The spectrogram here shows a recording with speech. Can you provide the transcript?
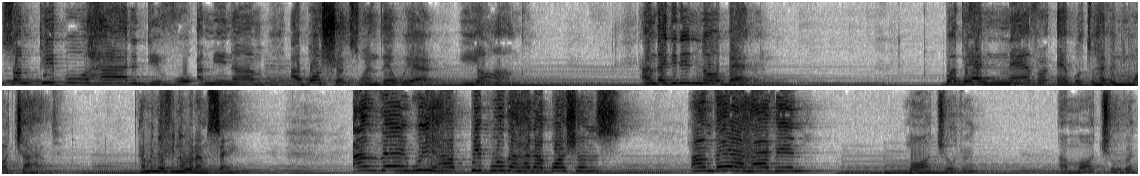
Some people had divo- I mean um, abortions when they were young and they didn't know better. But they are never able to have any more child. How many of you know what I'm saying? And then we have people that had abortions and they are having more children and more children.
